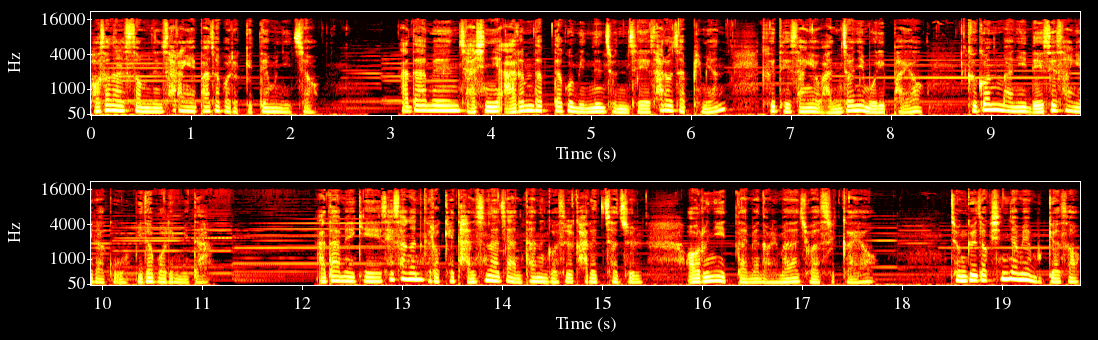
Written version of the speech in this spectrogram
벗어날 수 없는 사랑에 빠져버렸기 때문이죠. 아담은 자신이 아름답다고 믿는 존재에 사로잡히면 그 대상에 완전히 몰입하여 그것만이 내 세상이라고 믿어버립니다. 아담에게 세상은 그렇게 단순하지 않다는 것을 가르쳐 줄 어른이 있다면 얼마나 좋았을까요? 종교적 신념에 묶여서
